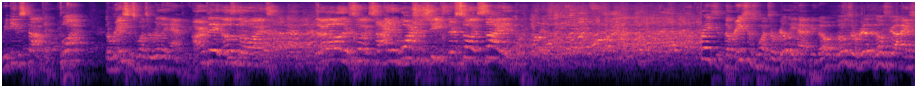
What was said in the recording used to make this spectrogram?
We need to stop that. But the racist ones are really happy, aren't they? Those are the ones. They're, oh, they're so excited. Wash the sheets. They're so excited. The racist ones are really happy, though. Those are really, those guys,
